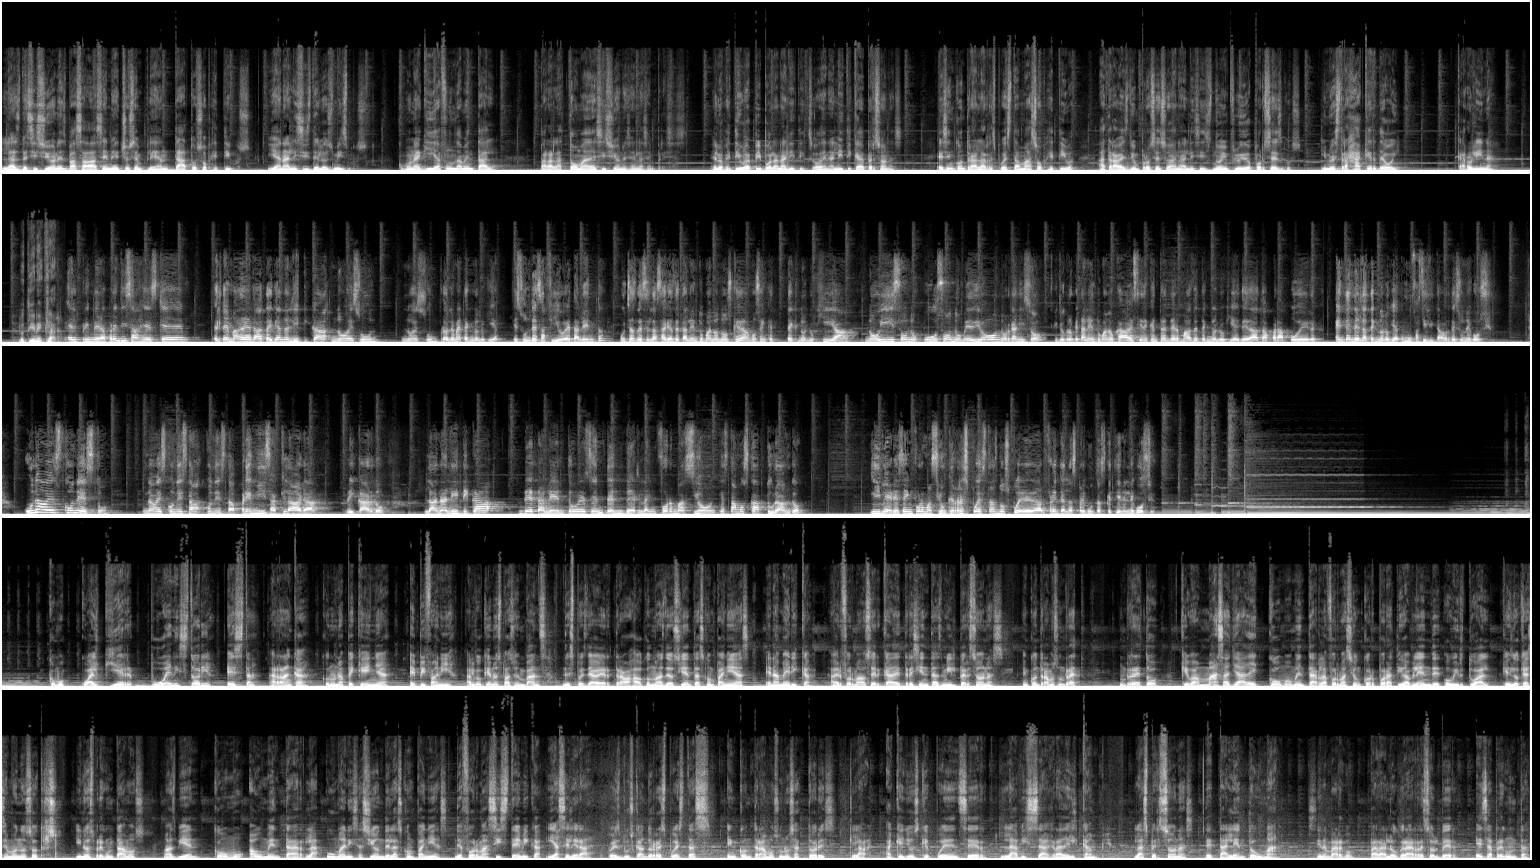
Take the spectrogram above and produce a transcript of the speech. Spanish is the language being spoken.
Las decisiones basadas en hechos emplean datos objetivos y análisis de los mismos como una guía fundamental para la toma de decisiones en las empresas. El objetivo de People Analytics o de analítica de personas es encontrar la respuesta más objetiva a través de un proceso de análisis no influido por sesgos y nuestra hacker de hoy, Carolina, lo tiene claro. El primer aprendizaje es que el tema de data y de analítica no es un no es un problema de tecnología, es un desafío de talento. Muchas veces las áreas de talento humano nos quedamos en que tecnología no hizo, no puso, no medió, no organizó. Yo creo que talento humano cada vez tiene que entender más de tecnología y de data para poder entender la tecnología como un facilitador de su negocio. Una vez con esto, una vez con esta, con esta premisa clara, Ricardo, la analítica de talento es entender la información que estamos capturando y ver esa información, qué respuestas nos puede dar frente a las preguntas que tiene el negocio. Como cualquier buena historia, esta arranca con una pequeña epifanía, algo que nos pasó en Banza, después de haber trabajado con más de 200 compañías en América, haber formado cerca de 300.000 personas, encontramos un reto, un reto que va más allá de cómo aumentar la formación corporativa blended o virtual, que es lo que hacemos nosotros. Y nos preguntamos, más bien, cómo aumentar la humanización de las compañías de forma sistémica y acelerada. Pues buscando respuestas encontramos unos actores clave, aquellos que pueden ser la bisagra del cambio, las personas de talento humano. Sin embargo, para lograr resolver esa pregunta,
